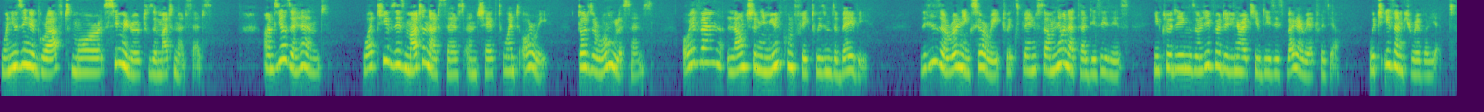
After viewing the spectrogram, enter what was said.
when using a graft more similar to the maternal cells. On the other hand, what if these maternal cells unchecked went awry, taught the wrong lessons, or even launched an immune conflict within the baby? This is a running theory to explain some neonatal diseases, including the liver degenerative disease biliary atresia, which isn't curable yet.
